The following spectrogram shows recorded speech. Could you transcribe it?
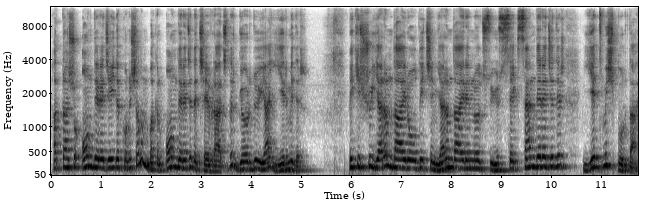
Hatta şu 10 dereceyi de konuşalım? Bakın 10 derece de çevre açıdır. Gördüğü yay 20'dir. Peki şu yarım daire olduğu için yarım dairenin ölçüsü 180 derecedir. 70 burada,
